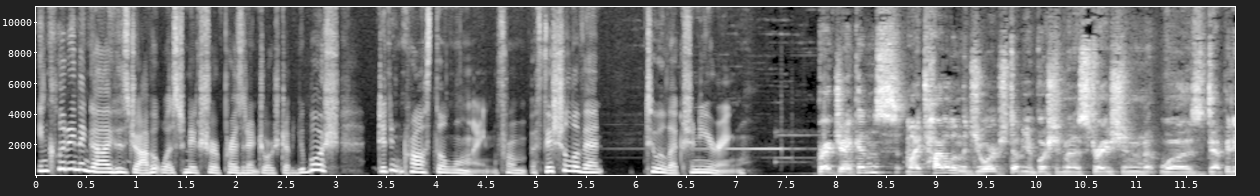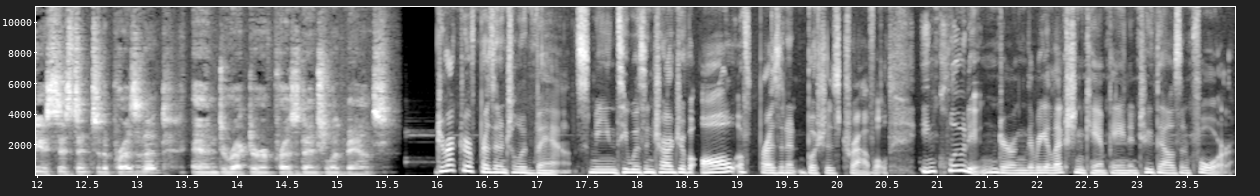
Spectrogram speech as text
including the guy whose job it was to make sure President George W. Bush didn't cross the line from official event to electioneering. Greg Jenkins. My title in the George W. Bush administration was Deputy Assistant to the President and Director of Presidential Advance. Director of Presidential Advance means he was in charge of all of President Bush's travel, including during the reelection campaign in 2004.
